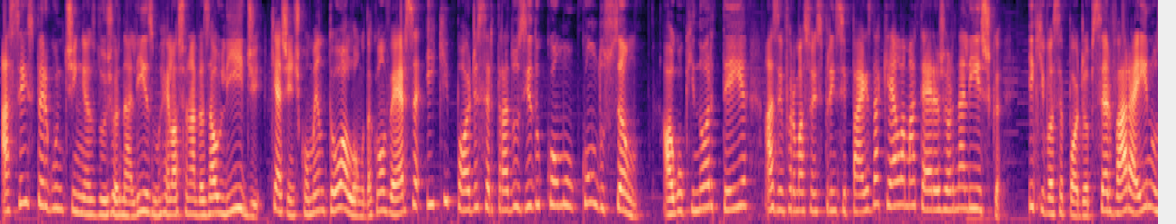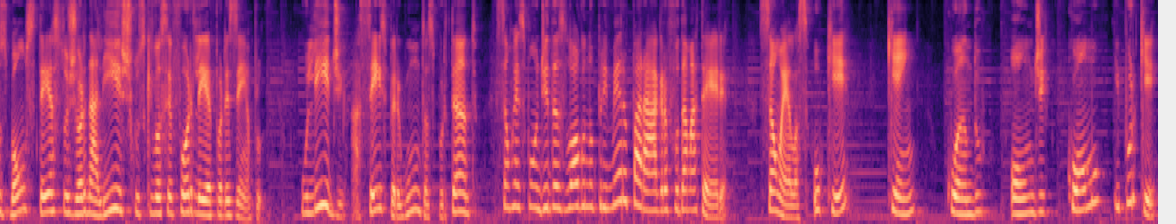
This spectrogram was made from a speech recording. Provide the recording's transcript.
as seis perguntinhas do jornalismo relacionadas ao lead que a gente comentou ao longo da conversa e que pode ser traduzido como condução, algo que norteia as informações principais daquela matéria jornalística e que você pode observar aí nos bons textos jornalísticos que você for ler, por exemplo. O lead, as seis perguntas, portanto, são respondidas logo no primeiro parágrafo da matéria. São elas o que, quem, quando, onde, como e por quê.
